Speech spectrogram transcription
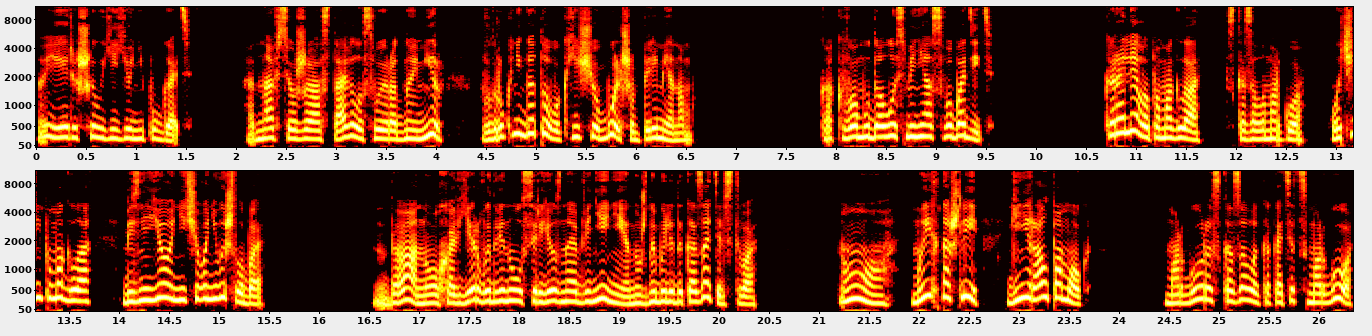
но я решил ее не пугать. Одна все же оставила свой родной мир, вдруг не готова к еще большим переменам. Как вам удалось меня освободить? Королева помогла, сказала Марго. Очень помогла. Без нее ничего не вышло бы. Да, но Хавьер выдвинул серьезные обвинения, нужны были доказательства. О, мы их нашли, генерал помог. Марго рассказала, как отец Марго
